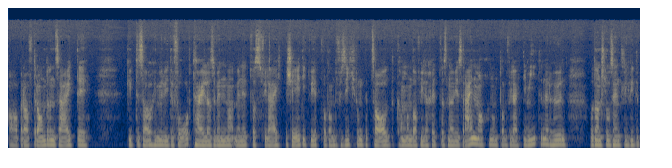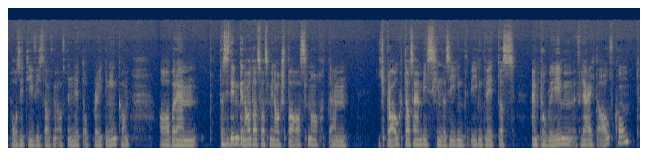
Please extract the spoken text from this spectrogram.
aber auf der anderen Seite gibt es auch immer wieder Vorteile. Also wenn, wenn etwas vielleicht beschädigt wird, wo dann die Versicherung bezahlt, kann man da vielleicht etwas Neues reinmachen und dann vielleicht die Mieten erhöhen, wo dann schlussendlich wieder positiv ist auf, auf den Net Operating Income. Aber ähm, das ist eben genau das, was mir auch Spaß macht. Ähm, ich brauche das ein bisschen, dass irgend, irgendetwas, ein Problem vielleicht aufkommt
